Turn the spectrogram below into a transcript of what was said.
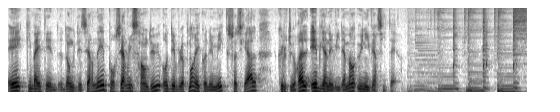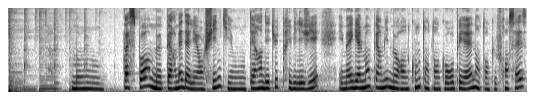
et qui m'a été donc décerné pour service rendu au développement économique, social, culturel et bien évidemment universitaire. Mon passeport me permet d'aller en Chine, qui est mon terrain d'études privilégié, et m'a également permis de me rendre compte en tant qu'Européenne, en tant que Française,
